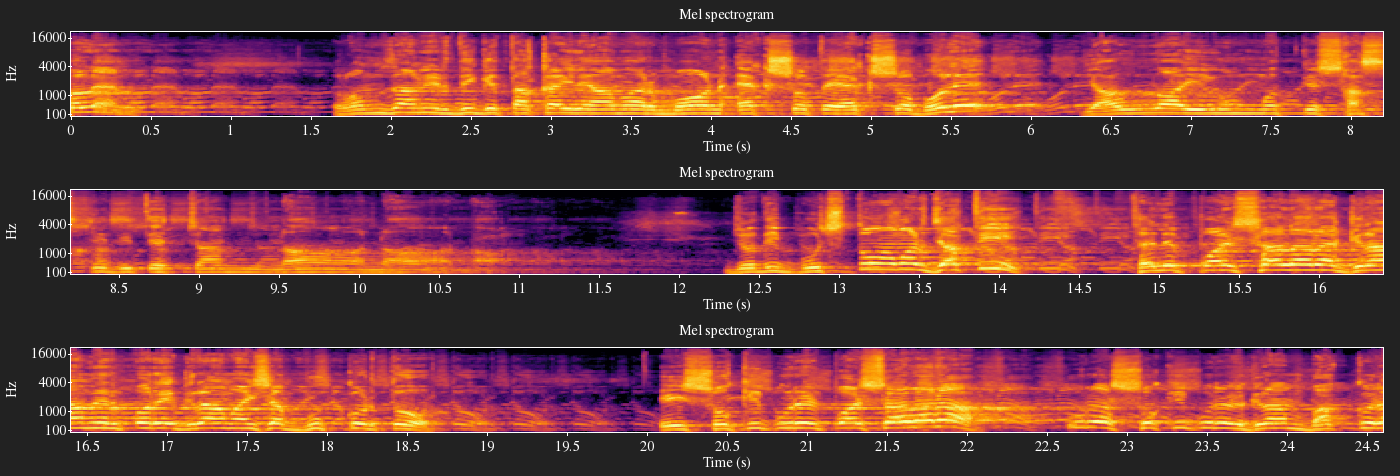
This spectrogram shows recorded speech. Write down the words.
বলেন, রমজানের দিকে তাকাইলে আমার মন একশোতে একশো বলে যে আল্লাহ এই উম্মতকে শাস্তি দিতে চান। না না না। যদি বুঝতো আমার জাতি, তাহলে পয়সালারা গ্রামের পরে গ্রাম আইসা বুক করত। এই সখীপুরের পয়সালারা পুরো সখীপুরের গ্রাম ভাগ করে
